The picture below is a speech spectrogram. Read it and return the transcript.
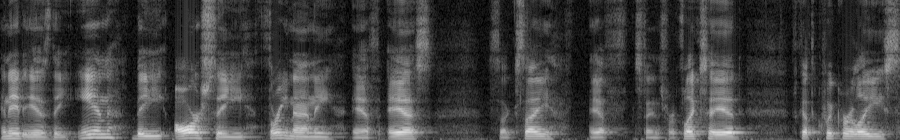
and it is the NBRC390FS. So like I say, F stands for flex head. It's got the quick release,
